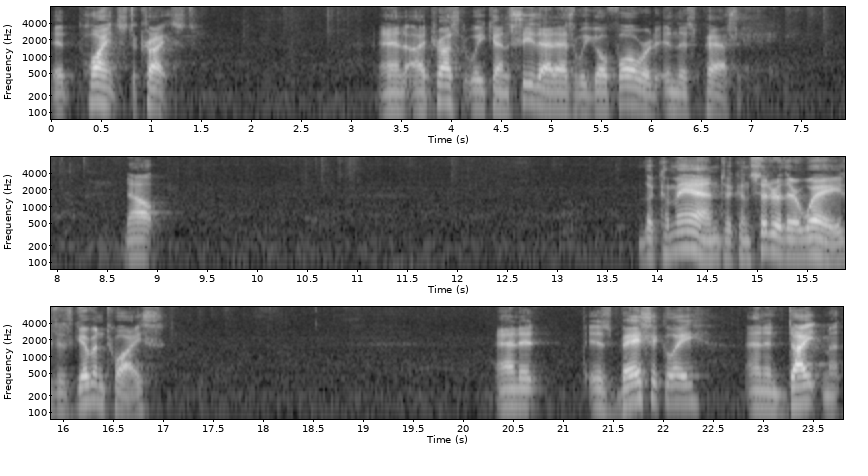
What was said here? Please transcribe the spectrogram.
It points to Christ. And I trust we can see that as we go forward in this passage. Now, the command to consider their ways is given twice, and it is basically an indictment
